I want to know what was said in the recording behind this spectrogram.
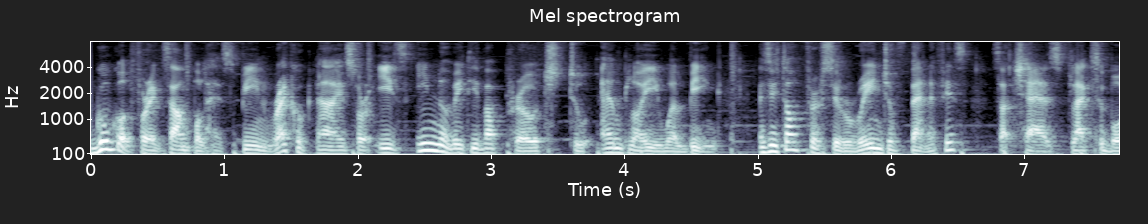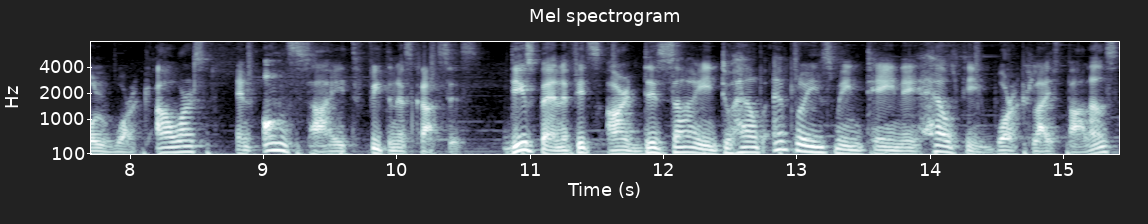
Google, for example, has been recognized for its innovative approach to employee well being, as it offers a range of benefits such as flexible work hours and on site fitness classes. These benefits are designed to help employees maintain a healthy work life balance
